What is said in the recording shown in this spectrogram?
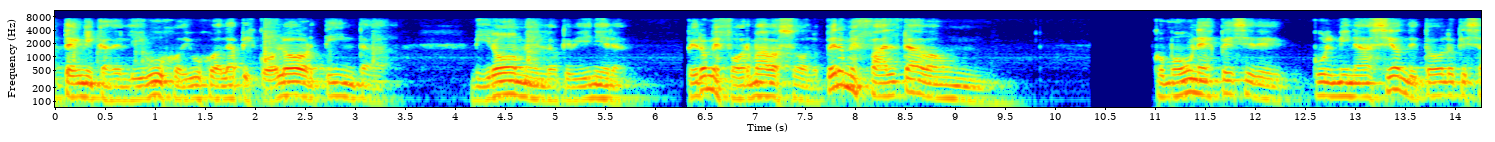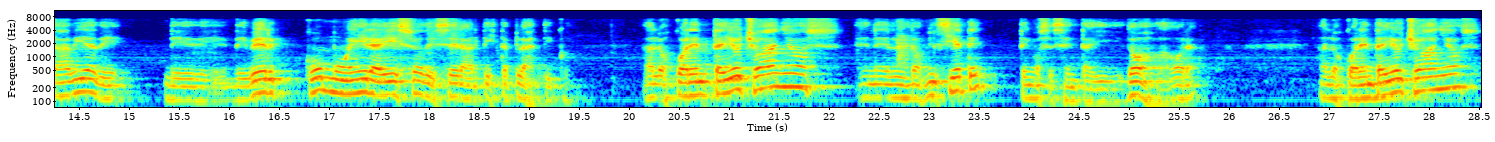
las técnicas del dibujo, dibujo a lápiz color, tinta, virome, lo que viniera. Pero me formaba solo, pero me faltaba un como una especie de culminación de todo lo que sabía de de, ver cómo era eso de ser artista plástico. A los 48 años, en el 2007, tengo 62 ahora, a los 48 años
